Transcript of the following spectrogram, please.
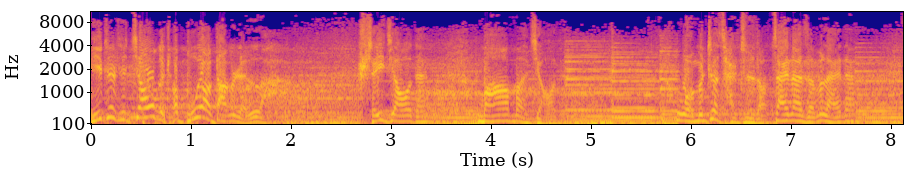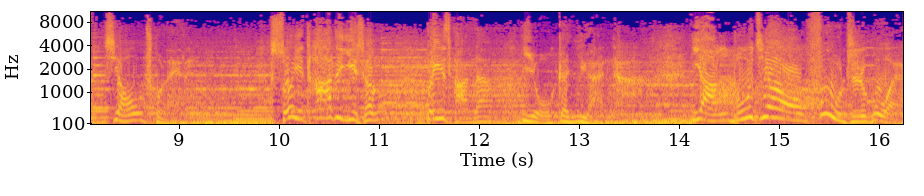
你这是教给他不要当人了。谁教的？妈妈教的。我们这才知道灾难怎么来的，教出来的。所以他的一生悲惨呢，有根源呐。养不教，父之过呀，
